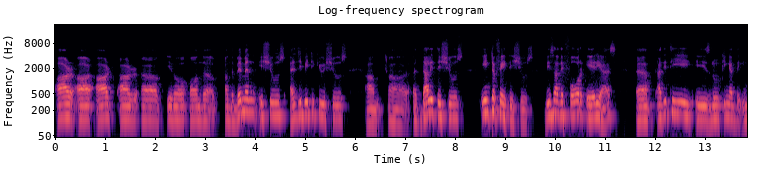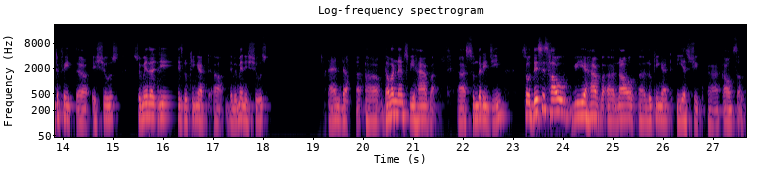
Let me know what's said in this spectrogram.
are are are, are uh, you know on the on the women issues, LGBTQ issues, um, uh, Dalit issues, interfaith issues. These are the four areas. Uh, Aditi is looking at the interfaith uh, issues. Sumedha is looking at uh, the women issues. And governance, we have uh, Sundari ji. So this is how we have now looking at ESG Council.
